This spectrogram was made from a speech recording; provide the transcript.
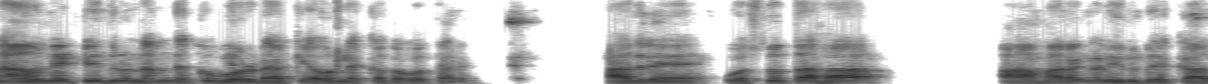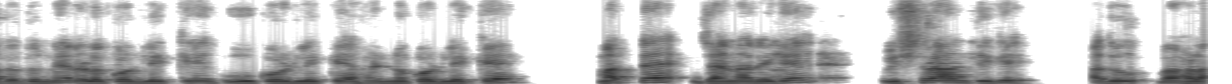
ನಾವು ನೆಟ್ಟಿದ್ರು ನಮ್ದಕ್ಕೂ ಬೋರ್ಡ್ ಹಾಕಿ ಅವ್ರ ಲೆಕ್ಕ ತಗೋತಾರೆ. ಆದ್ರೆ ವಸ್ತುತಃ ಆ ಮರಗಳು ಇರ್ಬೇಕಾದದ್ದು ನೆರಳು ಕೊಡ್ಲಿಕ್ಕೆ, ಹೂ ಕೊಡ್ಲಿಕ್ಕೆ, ಹಣ್ಣು ಕೊಡ್ಲಿಕ್ಕೆ ಮತ್ತೆ ಜನರಿಗೆ ವಿಶ್ರಾಂತಿಗೆ ಅದು ಬಹಳ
